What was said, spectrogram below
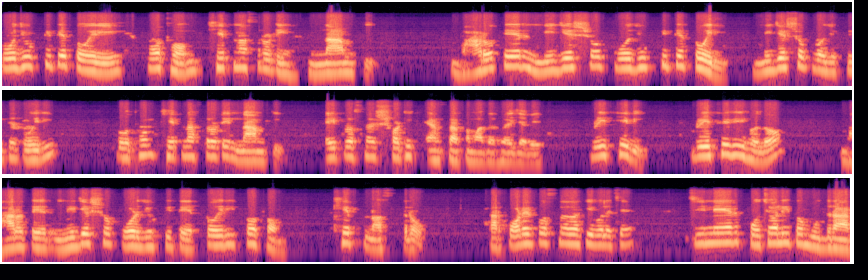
প্রযুক্তিতে তৈরি প্রথম ক্ষেপণাস্ত্রটির নাম কি? ভারতের নিজস্ব প্রযুক্তিতে তৈরি, নিজস্ব প্রযুক্তিতে তৈরি প্রথম ক্ষেপণাস্ত্রটির নাম কি? এই প্রশ্নের সঠিক অ্যান্সার তোমাদের হয়ে যাবে। পৃথিবী পৃথিবী হলো ভারতের নিজস্ব প্রযুক্তিতে তৈরি প্রথম ক্ষেপণাস্ত্র। তার পরের প্রশ্ন কি বলেছে? চীনের প্রচলিত মুদ্রার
